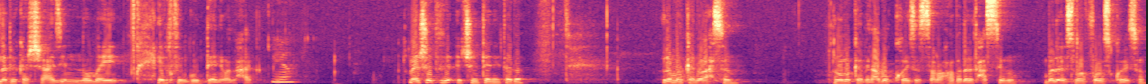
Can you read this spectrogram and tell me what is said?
نابولي كانش عايزين إن هم إيه يدخل فيهم جون تاني ولا حاجة. يا. ما الشوط التاني ابتدى. روما كانوا أحسن. روما كانوا بيلعبوا كويس الصراحة بدأوا يتحسنوا وبدأوا يصنعوا فرص كويسة.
